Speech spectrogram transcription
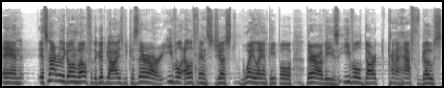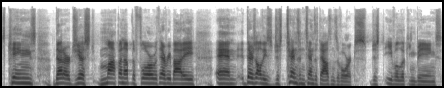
And it's not really going well for the good guys because there are evil elephants just waylaying people. There are these evil, dark, kind of half ghost kings that are just mopping up the floor with everybody. And there's all these just tens and tens of thousands of orcs, just evil looking beings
